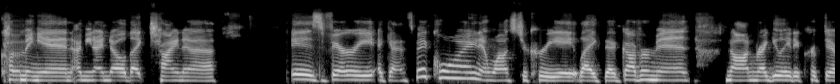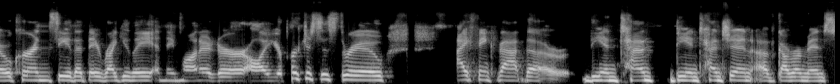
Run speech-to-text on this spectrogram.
coming in. I mean, I know like China is very against Bitcoin and wants to create like the government non regulated cryptocurrency that they regulate and they monitor all your purchases through. I think that the the intent the intention of governments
